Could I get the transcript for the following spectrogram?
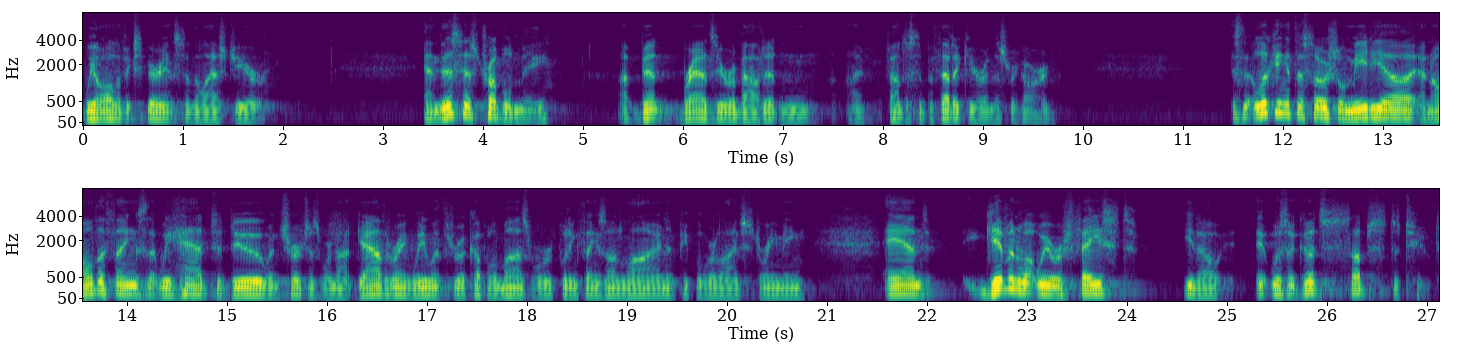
we all have experienced in the last year. And this has troubled me. I've bent Brad's ear about it, and I've found a sympathetic ear in this regard. Is that looking at the social media and all the things that we had to do when churches were not gathering, we went through a couple of months where we were putting things online and people were live streaming. And given what we were faced, you know, it was a good substitute.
